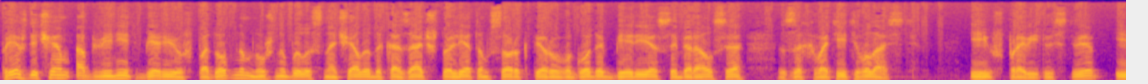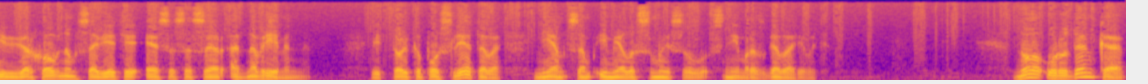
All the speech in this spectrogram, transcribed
Прежде чем обвинить Берию в подобном, нужно было сначала доказать, что летом 41 -го года Берия собирался захватить власть и в правительстве, и в Верховном Совете СССР одновременно. Ведь только после этого немцам имело смысл с ним разговаривать. Но у Руденко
